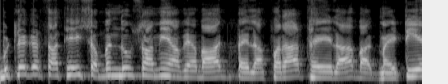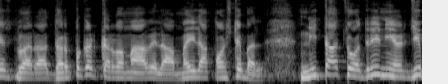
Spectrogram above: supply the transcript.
બુટલેગર સાથે સંબંધો સામે આવ્યા બાદ પહેલા ફરાર થયેલા બાદમાં એટીએસ દ્વારા ધરપકડ કરવામાં આવેલા મહિલા કોન્સ્ટેબલ નીતા ચૌધરીની અરજી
